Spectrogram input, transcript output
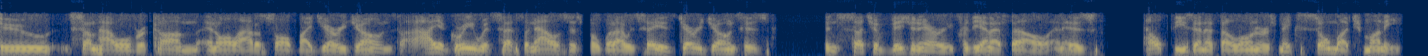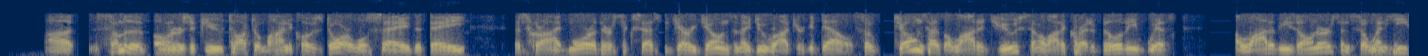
to somehow overcome an all out assault by Jerry Jones. I agree with Seth's analysis, but what I would say is Jerry Jones has been such a visionary for the NFL and has help these NFL owners make so much money. Uh, some of the owners, if you talk to them behind a closed door, will say that they ascribe more of their success to Jerry Jones than they do Roger Goodell. So Jones has a lot of juice and a lot of credibility with a lot of these owners, and so when he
